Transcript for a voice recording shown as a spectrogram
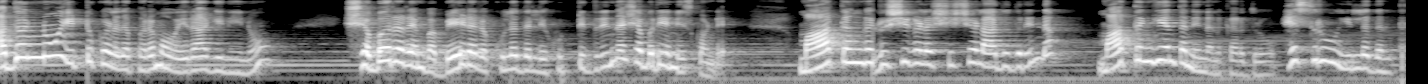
ಅದನ್ನೂ ಇಟ್ಟುಕೊಳ್ಳದ ಪರಮ ವೈರಾಗಿ ನೀನು ಶಬರರೆಂಬ ಬೇಡರ ಕುಲದಲ್ಲಿ ಹುಟ್ಟಿದ್ರಿಂದ ಶಬರಿ ಅನ್ನಿಸ್ಕೊಂಡೆ ಮಾತಂಗ ಋಷಿಗಳ ಶಿಷ್ಯಳಾದುದರಿಂದ ಮಾತಂಗಿ ಅಂತ ನಿನ್ನನ್ನು ಕರೆದ್ರು, ಹೆಸರು ಇಲ್ಲದಂಥ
